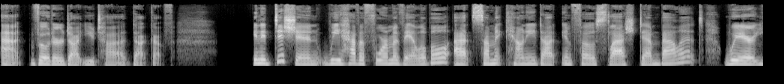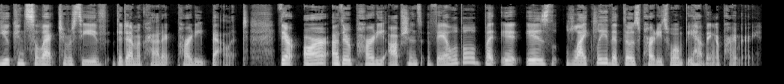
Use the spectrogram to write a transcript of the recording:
at voter.utah.gov. In addition, we have a form available at summitcounty.info slash dem ballot where you can select to receive the Democratic Party ballot. There are other party options available, but it is likely that those parties won't be having a primary.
